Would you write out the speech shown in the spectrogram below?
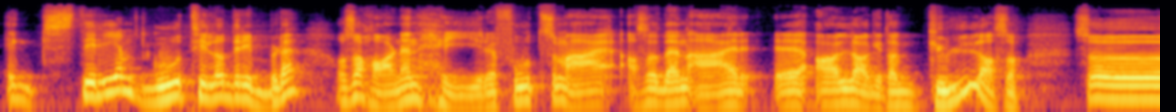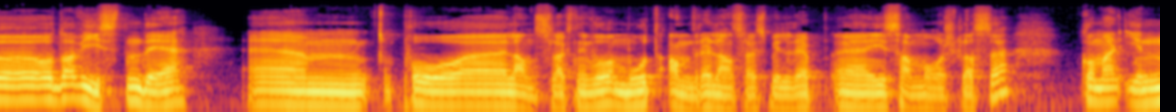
ekstremt god til å drible, og så har han en høyrefot som er Altså, den er laget av gull, altså. Så, og da viste han det på landslagsnivå mot andre landslagsspillere eh, i samme årsklasse. Kommer han inn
